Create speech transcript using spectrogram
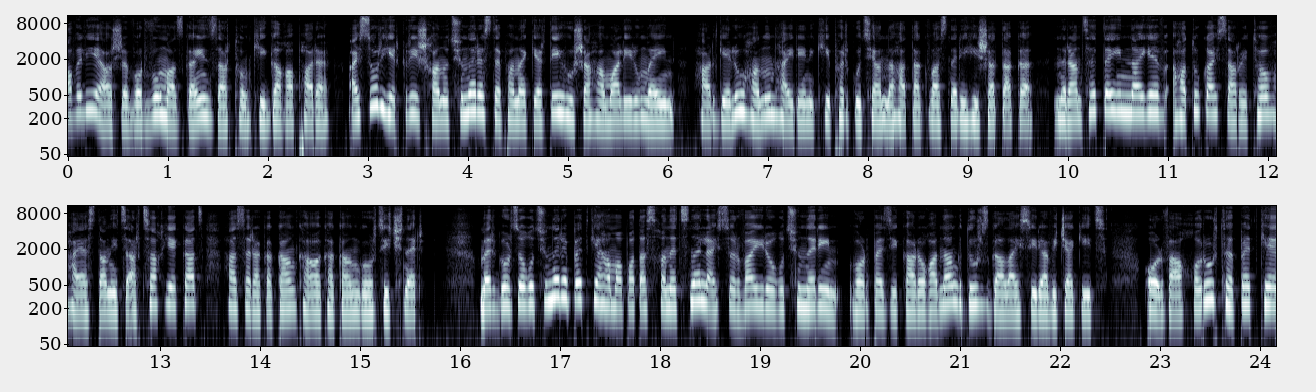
ավելի է արժևորվում ազգային զարթոնքի գաղափարը։ Այսօր երկրի իշխանությունները Ստեփանակերտի հուշահամալիրում էին հարգելու հանուն հայրենիքի փրկության նահատակվածների հիշատակը։ Նրանց հետ էին նաև հատուկ այս առիթով Հայաստանից Արցախ եկած հասարակական քաղաքական գործիչներ։ Մեր գործողությունները պետք է համապատասխանեցնել այսօրվա իրողություններին, որ เป զի կարողանանք դուրս գալ այս իրավիճակից։ Օրվա խորհուրդը պետք է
